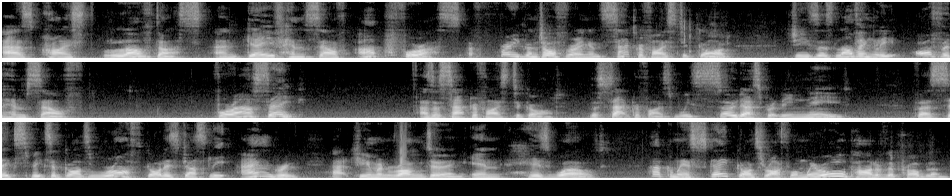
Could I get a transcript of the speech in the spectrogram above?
As Christ loved us and gave himself up for us, a fragrant offering and sacrifice to God, Jesus lovingly offered himself for our sake as a sacrifice to God, the sacrifice we so desperately need. Verse 6 speaks of God's wrath. God is justly angry at human wrongdoing in his world. How can we escape God's wrath when we're all part of the problem?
